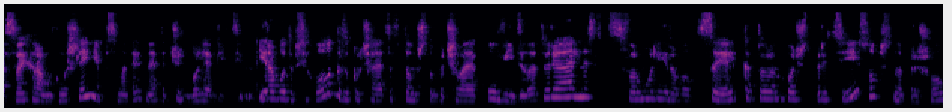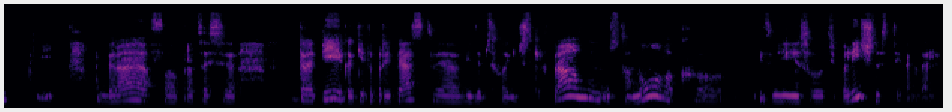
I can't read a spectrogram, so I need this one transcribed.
своих рамок мышления, посмотреть на это чуть более объективно. И работа психолога заключается в том, чтобы человек увидел эту реальность, сформулировал цель, к которой он хочет прийти, и, собственно, пришел к ней, убирая в процессе терапии какие-то препятствия в виде психологических травм, установок, э, изменения своего типа личности и так далее.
